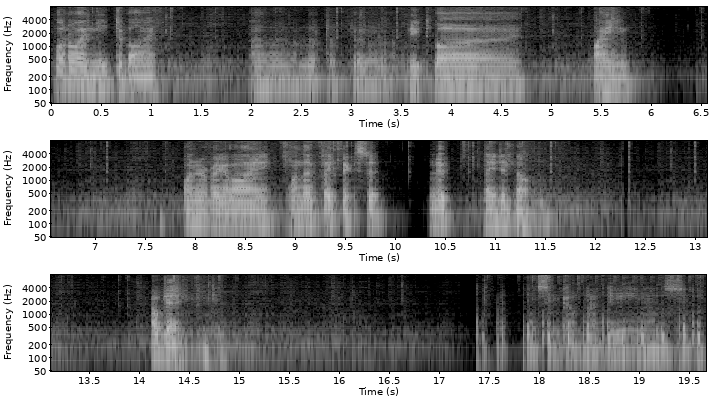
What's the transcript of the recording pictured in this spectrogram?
what do I need to buy? Uh, I need to buy iron. Wonder if I can buy. Wonder if they fixed it. Nope, they did not. Okay. Couple of these. Just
